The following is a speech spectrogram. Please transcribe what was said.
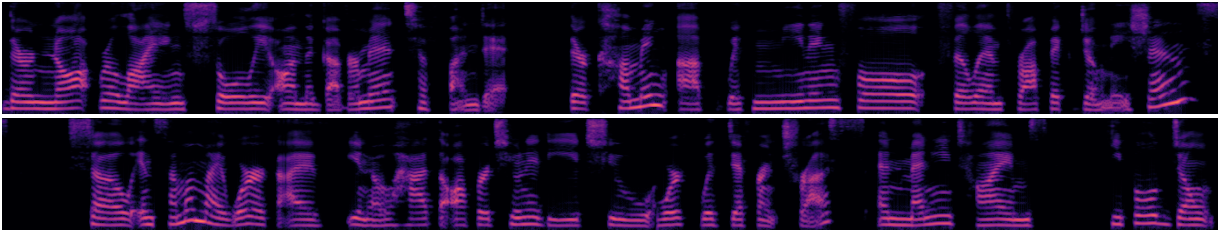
They're not relying solely on the government to fund it. They're coming up with meaningful philanthropic donations. So in some of my work, I've, you know, had the opportunity to work with different trusts and many times people don't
